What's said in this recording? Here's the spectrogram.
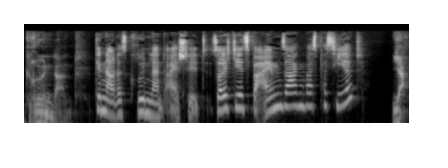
Grönland. Genau, das Grönland-Eisschild. Soll ich dir jetzt bei einem sagen, was passiert? Ja.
